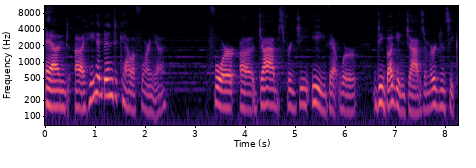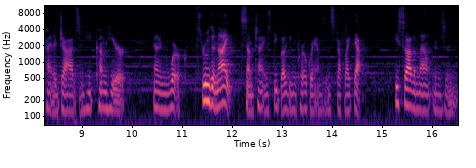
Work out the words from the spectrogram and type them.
And uh, he had been to California for uh, jobs for GE that were debugging jobs, emergency kind of jobs, and he'd come here and work through the night, sometimes debugging programs and stuff like that. He saw the mountains and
